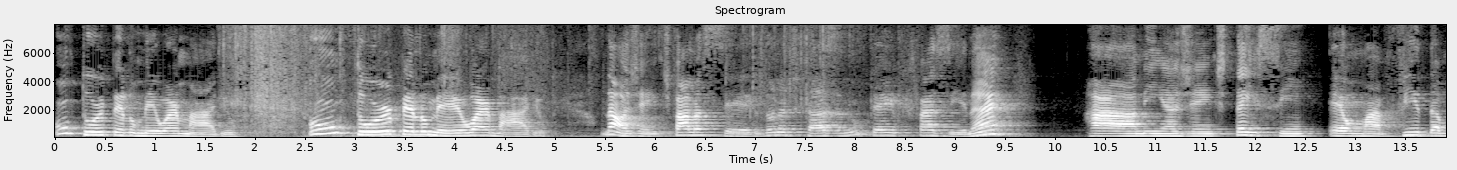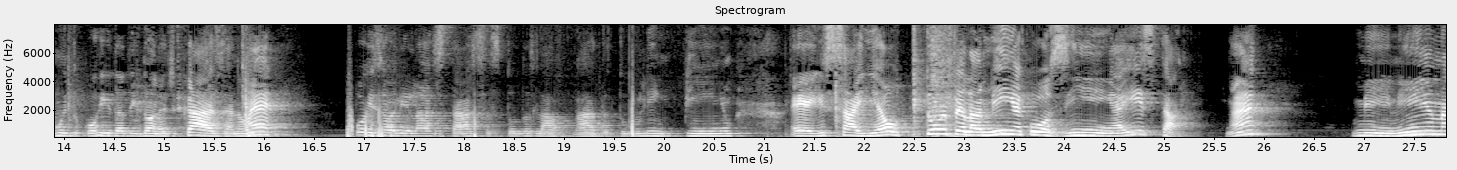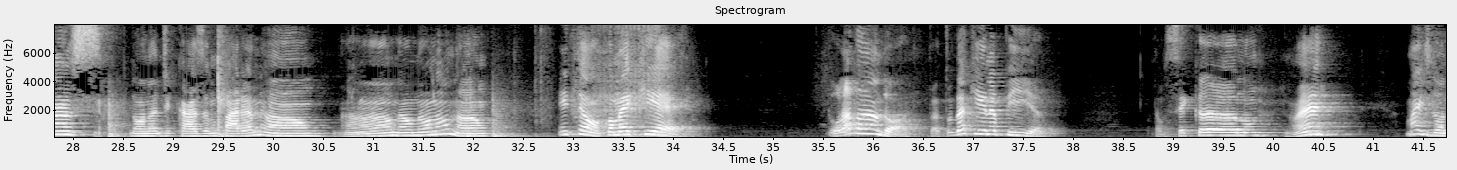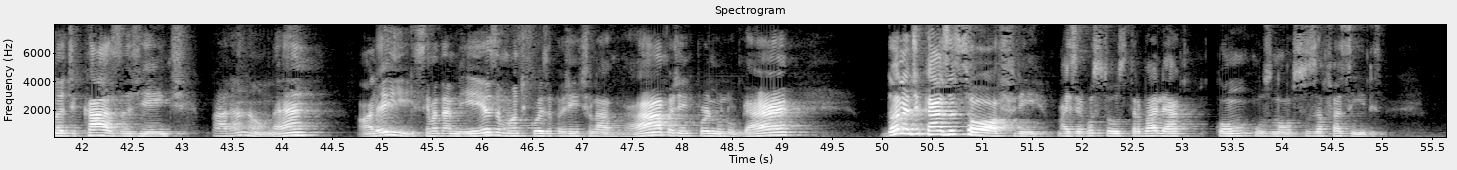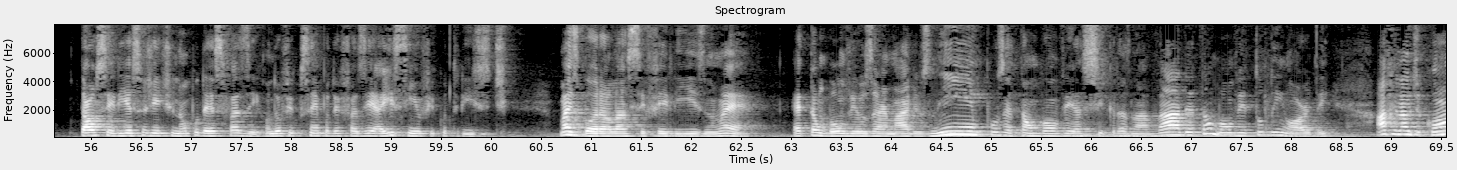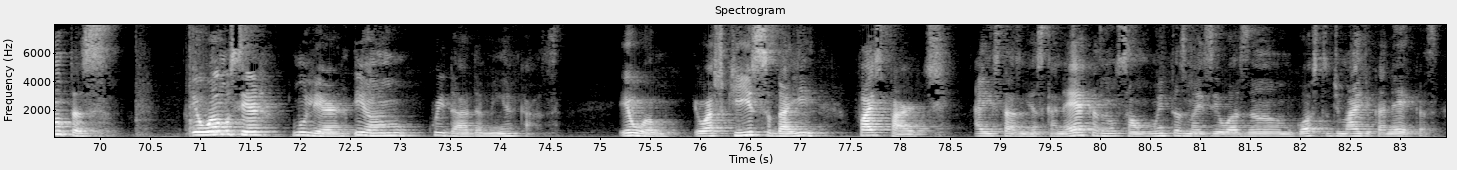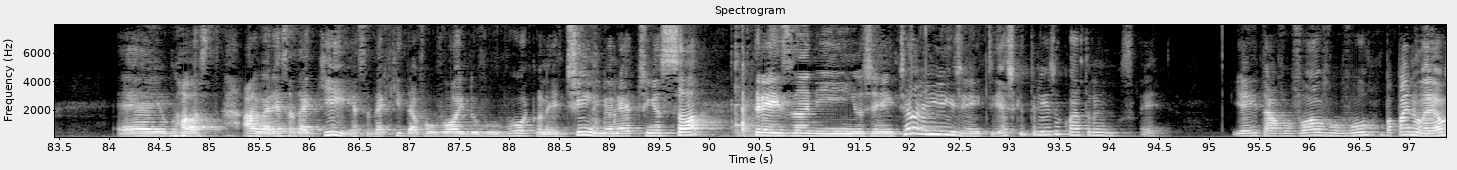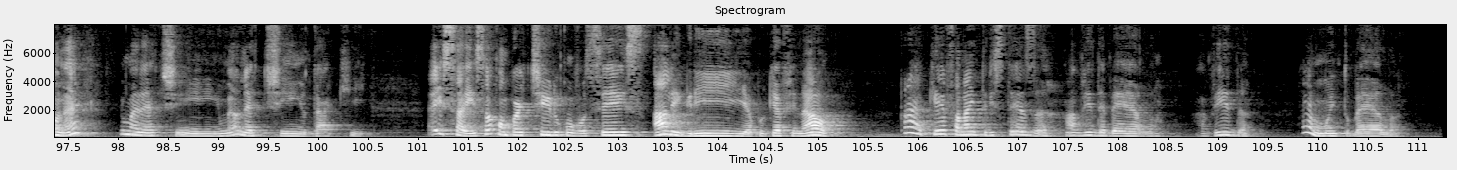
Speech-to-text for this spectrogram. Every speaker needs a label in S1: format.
S1: um tour pelo meu armário. Um tour pelo meu armário. Não, gente, fala sério. Dona de casa não tem o que fazer, né? Ah, minha gente, tem sim. É uma vida muito corrida de dona de casa, não é? Pois olhe lá as taças todas lavadas, tudo limpinho. É isso aí, é o tour pela minha cozinha. Aí está, né? Meninas, dona de casa não para não. Não, não, não, não, não. Então, como é que é? Tô lavando, ó. Tá tudo aqui na pia. Estão secando, não é? Mas dona de casa, gente, para não, né? Olha aí, em cima da mesa, um monte de coisa pra gente lavar, pra gente pôr no lugar. Dona de casa sofre, mas é gostoso trabalhar com os nossos afazeres. Tal seria se a gente não pudesse fazer. Quando eu fico sem poder fazer, aí sim eu fico triste. Mas bora lá ser feliz, não é? É tão bom ver os armários limpos, é tão bom ver as xícaras lavadas, é tão bom ver tudo em ordem. Afinal de contas, eu amo ser mulher e amo cuidar da minha casa. Eu amo. Eu acho que isso daí faz parte. Aí estão as minhas canecas, não são muitas, mas eu as amo, gosto demais de canecas. É, eu gosto. Agora essa daqui, essa daqui da vovó e do vovô com o netinho, meu netinho é só três aninhos, gente. Olha aí, gente, acho que três ou quatro anos, é. E aí tá a vovó, o vovô, Papai Noel, né? E o meu netinho, meu netinho tá aqui. É isso aí, só compartilho com vocês alegria, porque afinal, pra que falar em tristeza? A vida é bela, a vida é muito bela.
